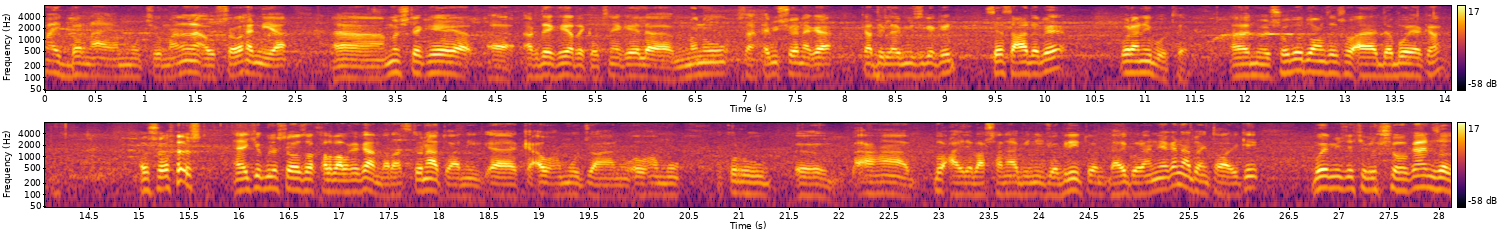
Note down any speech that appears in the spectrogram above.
ما يكبرنا عمود شو معناها او هنيا آه مشتك هي آه اخدك هي ركوتنيك هي منو صاحبي شو انا كا كاتك لاي ميوزيكا كين سي ساعة به قراني بوت آه نو شو بود وانزل شو دبو يكا او شوش كي يقول شو زو خلبالك كان براس توناتو يعني كاو همو جوان او همو كرو اها بو عائله باشانا بيني جو جريتون بعد قراني كان ناتو انتوي كي بۆی میژێکی برشەوەکان زۆر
